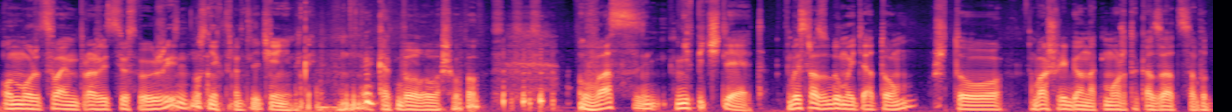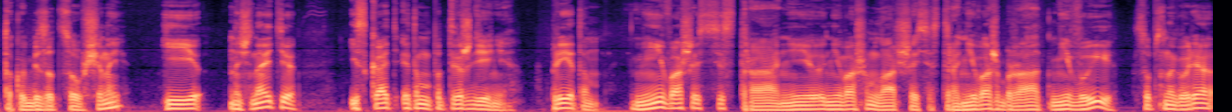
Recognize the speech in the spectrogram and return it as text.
он может с вами прожить всю свою жизнь, ну, с некоторыми отвлечениями, как- как было у вашего папы, вас не впечатляет. Вы сразу думаете о том, что ваш ребенок может оказаться вот такой безотцовщиной, и начинаете искать этому подтверждение. При этом ни ваша сестра, ни, ни ваша младшая сестра, ни ваш брат, ни вы, собственно говоря,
